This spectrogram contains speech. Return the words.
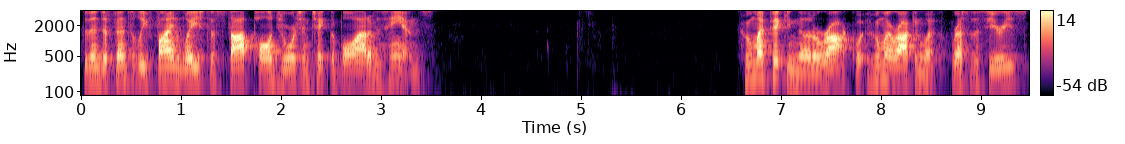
but then defensively find ways to stop Paul George and take the ball out of his hands. Who am I picking though to rock? With? Who am I rocking with? Rest of the series?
